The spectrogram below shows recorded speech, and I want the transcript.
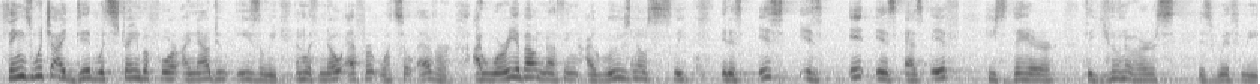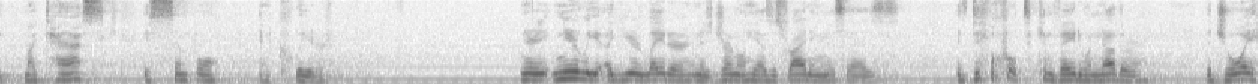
Things which I did with strain before, I now do easily and with no effort whatsoever. I worry about nothing. I lose no sleep. It is, is, is, it is as if He's there. The universe is with me. My task is simple and clear. Nearly, a year later, in his journal, he has this writing, and it says, It's difficult to convey to another the joy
